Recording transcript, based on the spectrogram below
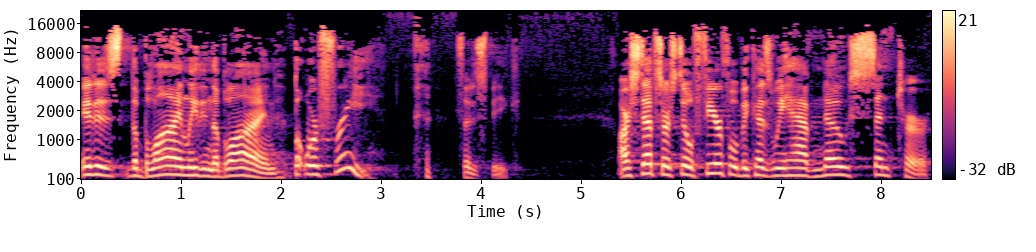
It is the blind leading the blind, but we're free, so to speak. Our steps are still fearful because we have no center,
